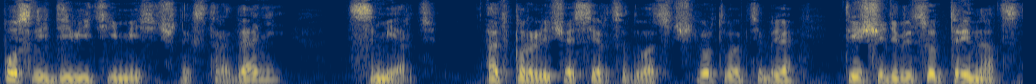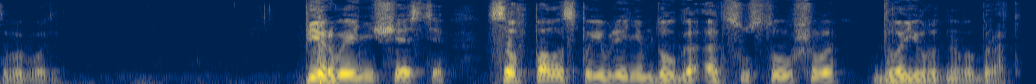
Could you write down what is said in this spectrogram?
после девятимесячных страданий, смерть от паралича сердца 24 октября 1913 года. Первое несчастье совпало с появлением долго отсутствовавшего двоюродного брата.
